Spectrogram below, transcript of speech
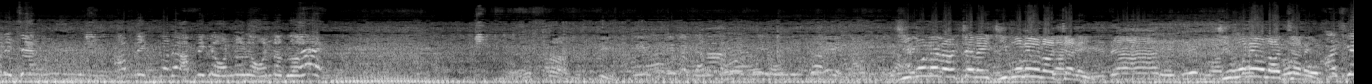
দিচ্ছেন। আপনি আপনি কি অন্য অন্য গ্রহে? জীবনে লজ্জা নেই জীবনেও লজ্জা নেই জীবনেও লজ্জা নেই আজকে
